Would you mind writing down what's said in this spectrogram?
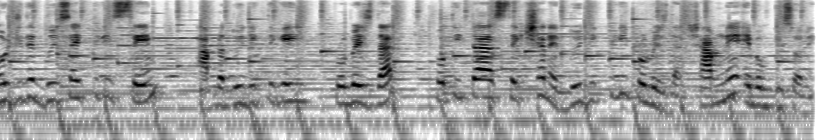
মসজিদের দুই সাইড থেকে সেম আপনার দুই দিক থেকেই প্রবেশদ্বার। প্রতিটা সেকশনের দুই দিক থেকেই প্রবেশদ্বার সামনে এবং পিছনে।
